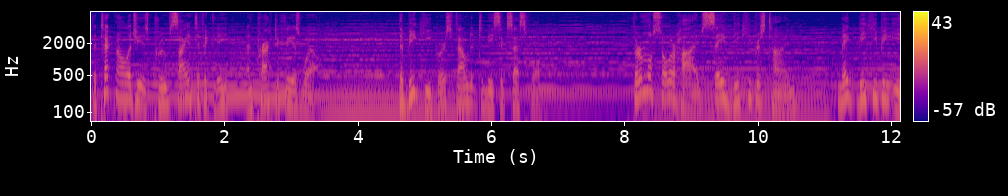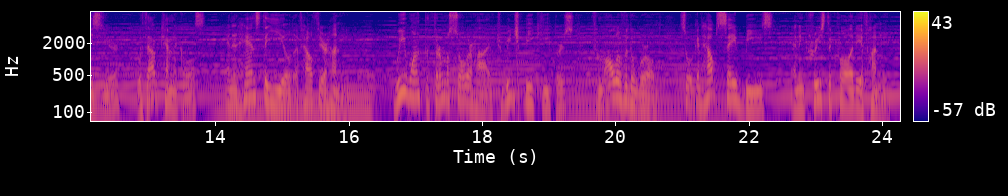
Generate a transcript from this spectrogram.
The technology is proved scientifically and practically as well. The beekeepers found it to be successful. Thermosolar hives save beekeepers time, make beekeeping easier without chemicals, and enhance the yield of healthier honey. We want the thermosolar hive to reach beekeepers from all over the world so it can help save bees and increase the quality of honey.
